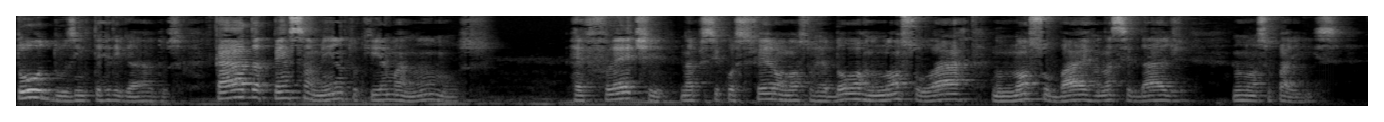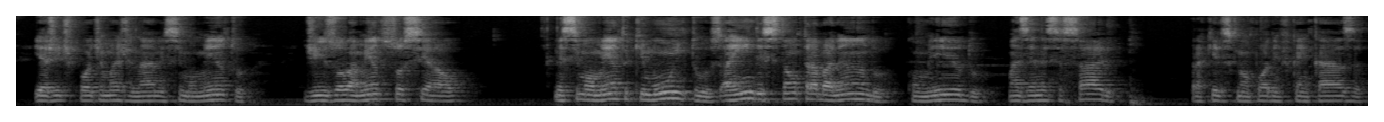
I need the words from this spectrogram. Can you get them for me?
todos interligados. Cada pensamento que emanamos reflete na psicosfera ao nosso redor, no nosso lar, no nosso bairro, na cidade, no nosso país. E a gente pode imaginar nesse momento de isolamento social, nesse momento que muitos ainda estão trabalhando com medo, mas é necessário para aqueles que não podem ficar em casa,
